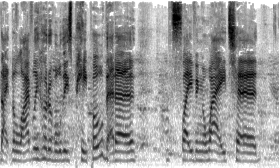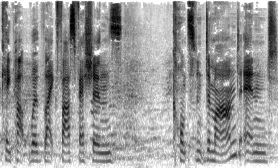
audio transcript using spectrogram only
like the livelihood of all these people that are slaving away to keep up with like fast fashion's constant demand and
